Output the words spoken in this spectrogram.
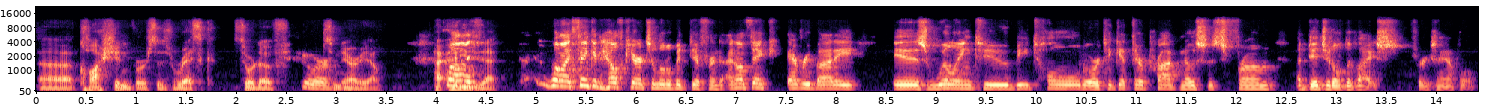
uh, caution versus risk sort of sure. scenario. How, well, how do you do that? well, I think in healthcare it's a little bit different. I don't think everybody is willing to be told or to get their prognosis from a digital device, for example.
